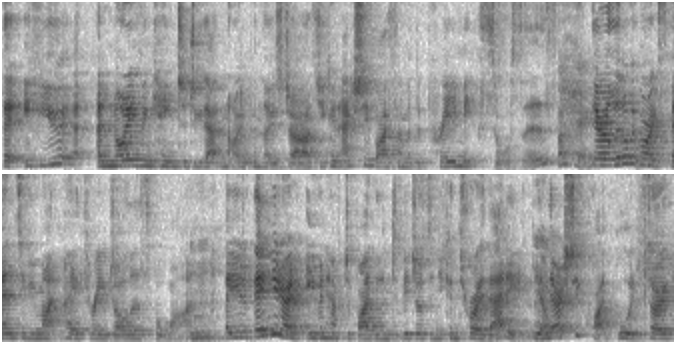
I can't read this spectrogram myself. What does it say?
that if you are not even keen to do that and open those jars, you can actually buy some of the pre-mixed sauces. Okay. They're a little bit more expensive. You might pay three dollars for one, mm-hmm. but you, then you don't even have to buy the individuals, and you can throw that in. Yep. And they're actually quite good. So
